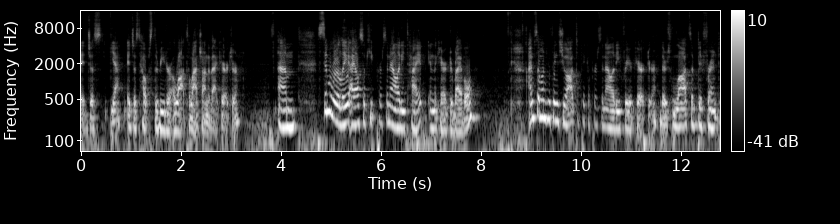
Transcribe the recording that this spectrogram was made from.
it just, yeah, it just helps the reader a lot to latch onto that character. Um, similarly, I also keep personality type in the character Bible. I'm someone who thinks you ought to pick a personality for your character. There's lots of different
